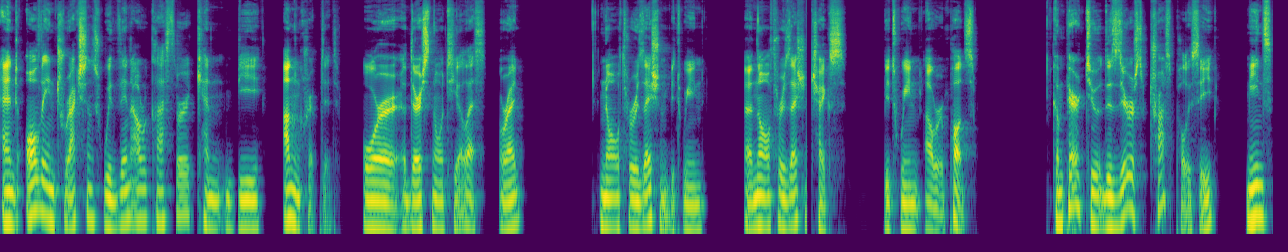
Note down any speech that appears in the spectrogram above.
and all the interactions within our cluster can be unencrypted or there's no TLS, all right? No authorization between, uh, no authorization checks between our pods. Compared to the zero trust policy means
